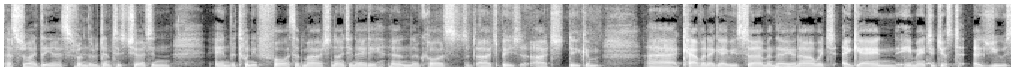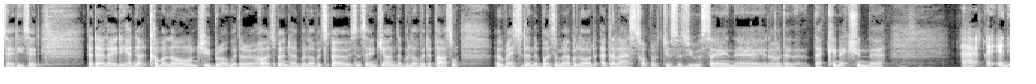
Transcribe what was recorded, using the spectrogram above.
That's right. the- Yes, from the Redemptorist Church in in the twenty fourth of March, nineteen eighty, and of course Archbishop Archdeacon. Uh, Kavanagh gave his sermon there, you know, which again he mentioned, just as you said, he said that Our Lady had not come alone. She brought with her her husband, her beloved spouse, and St. John, the beloved apostle, who rested on the bosom of our Lord at the Last Supper, just as you were saying there, you know, that, that connection there. Uh, and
